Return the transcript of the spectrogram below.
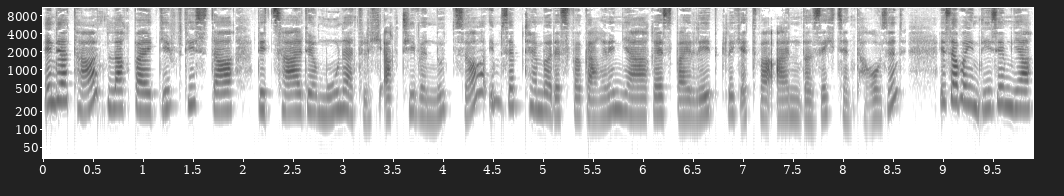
In der Tat lag bei Giftistar die Zahl der monatlich aktiven Nutzer im September des vergangenen Jahres bei lediglich etwa 116.000, ist aber in diesem Jahr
